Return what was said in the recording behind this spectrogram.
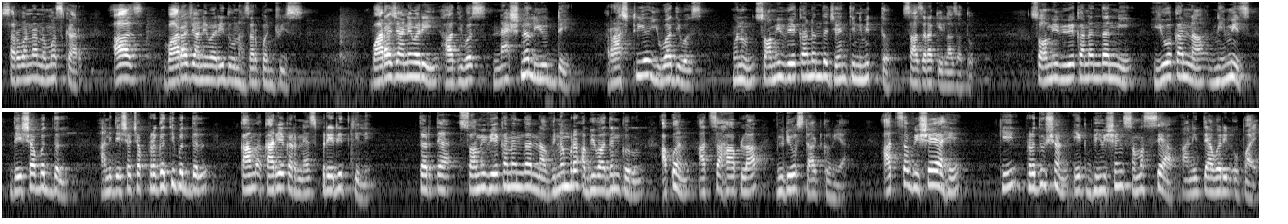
सर्वांना नमस्कार. आज बारा जानेवारी दोन हजार पंचवीस. बारा जानेवारी हा दिवस नॅशनल युथ डे राष्ट्रीय युवा दिवस म्हणून स्वामी विवेकानंद जयंतीनिमित्त साजरा केला जातो. स्वामी विवेकानंदांनी युवकांना नेहमीच देशाबद्दल आणि देशाच्या प्रगतीबद्दल काम कार्य करण्यास प्रेरित केले. तर त्या स्वामी विवेकानंदांना विनम्र अभिवादन करून आपण आजचा हा आपला व्हिडिओ स्टार्ट करूया. आजचा विषय आहे की प्रदूषण एक भीषण समस्या आणि त्यावरील उपाय.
